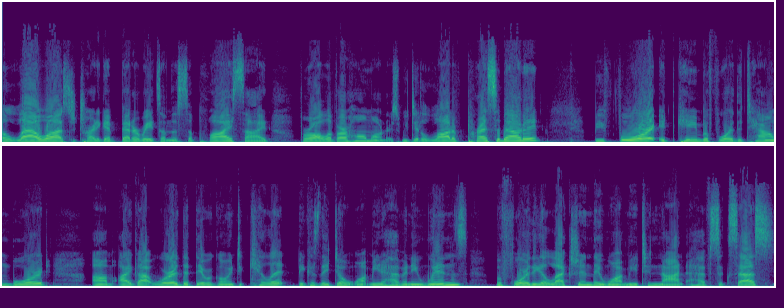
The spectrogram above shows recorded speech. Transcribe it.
allow us to try to get better rates on the supply side for all of our homeowners. We did a lot of press about it before it came before the town board. Um, I got word that they were going to kill it because they don't want me to have any wins before the election. They want me to not have success.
